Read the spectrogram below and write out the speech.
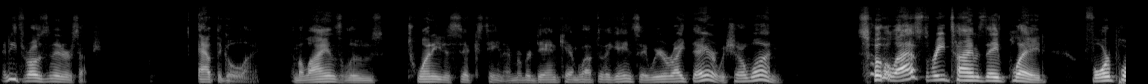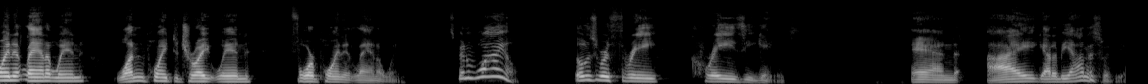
and he throws an interception at the goal line. And the Lions lose 20 to 16. I remember Dan Campbell after the game say, We were right there. We should have won. So the last three times they've played, four point Atlanta win, one point Detroit win, four point Atlanta win. It's been wild. Those were three crazy games. And I got to be honest with you.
